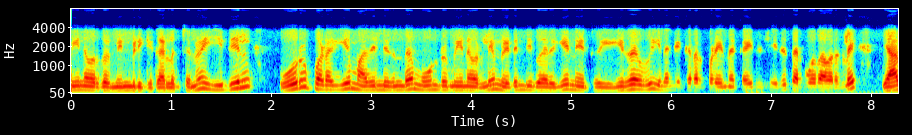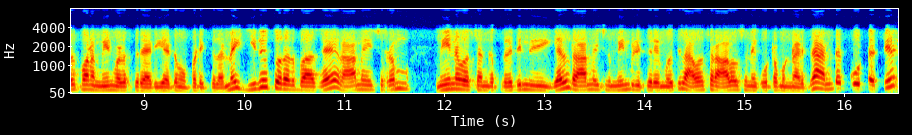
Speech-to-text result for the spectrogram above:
மீனவர்கள் மீன்பிடிக்க கடலுக்கு சென்றனர். இதில் ஒரு படகையும் அதில் இருந்த மூன்று மீனவர்களையும் நெடுந்தி அருகே நேற்று இரவு இலங்கை கடற்படையினர் கைது செய்து தற்போது அவர்களை யாழ்ப்பாணம் மீன்வளத்துறை அதிகாரிடம் ஒப்படைத்துள்ளனர். இது தொடர்பாக ராமேஸ்வரம் மீனவ சங்க பிரதிநிதிகள் ராமேஸ்வரம் மீன்பிடி துறைமுகத்தில் அவசர ஆலோசனை கூட்டம் ஒன்று நடத்தினர். அந்த கூட்டத்தில்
